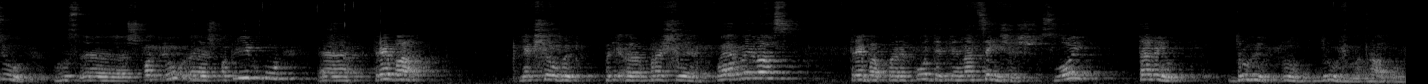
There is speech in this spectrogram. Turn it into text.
цю шпаклівку, треба, якщо ви пройшли перший раз, треба переходити на цей же слой вторим, другим, ну, другим разом.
